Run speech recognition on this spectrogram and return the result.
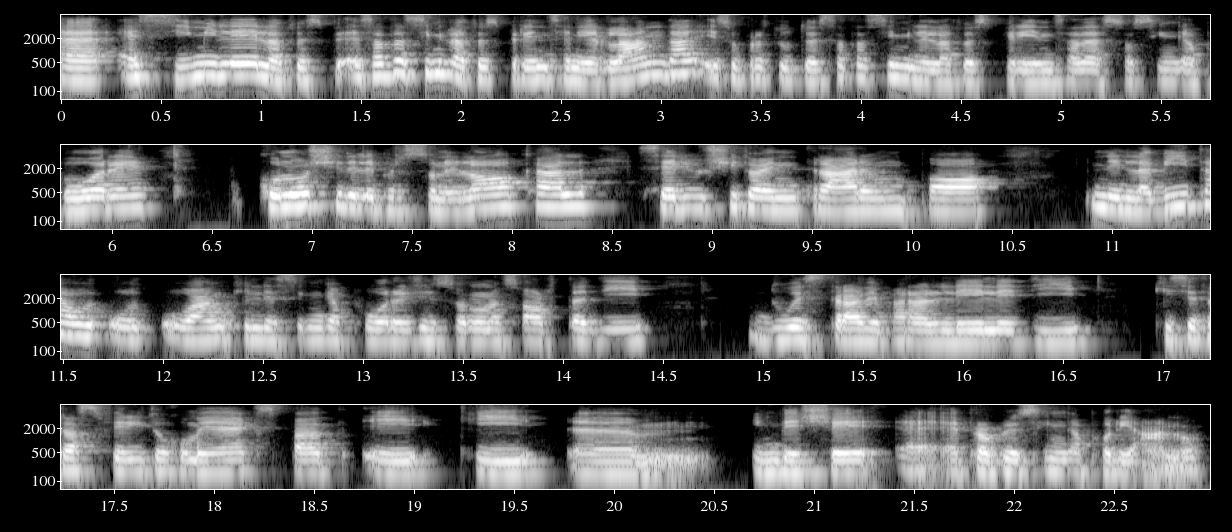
Eh, è, simile tua, è stata simile la tua esperienza in Irlanda e soprattutto è stata simile la tua esperienza adesso a Singapore? Conosci delle persone local? Sei riuscito a entrare un po' nella vita o, o anche lì a Singapore ci sono una sorta di due strade parallele di chi si è trasferito come expat e chi ehm, invece è, è proprio singaporiano?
